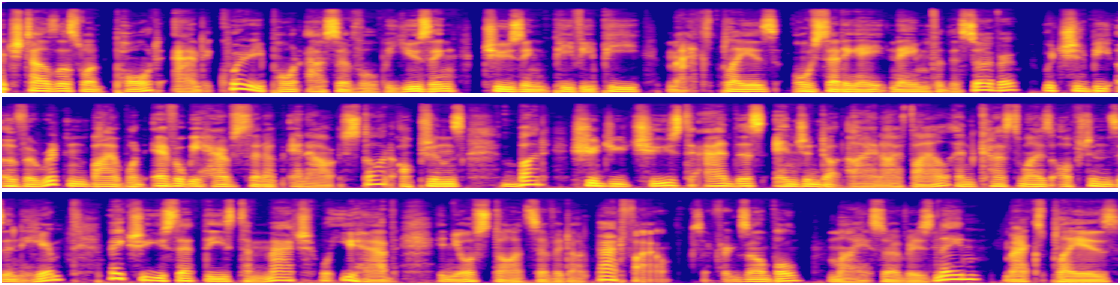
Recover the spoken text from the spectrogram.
which tells us what port and query port our server will be using, choosing PvP, max players, or setting a name for the server, which should be overwritten by whatever we have set up in our start options, but should you choose to add this engine.ini file and customize options in here, make sure you set these to match what you have in your start server.bat file. So for example, my server's name, max players,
